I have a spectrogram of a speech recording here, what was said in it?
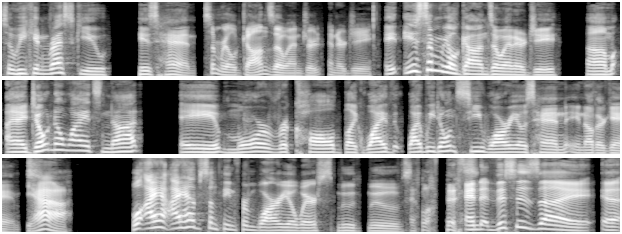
so he can rescue his hen. Some real gonzo ener- energy. It is some real gonzo energy. Um, I don't know why it's not a more recalled, like why th- why we don't see Wario's hen in other games. Yeah. Well, I I have something from WarioWare Smooth Moves. I love this. And this is uh, uh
